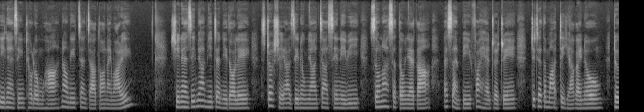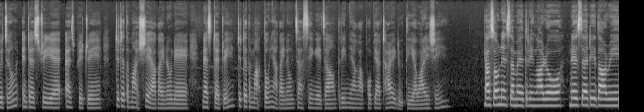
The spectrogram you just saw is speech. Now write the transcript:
ရေနံစိမ်းထုတ်လုပ်မှုဟာနှောင့်နှေးကြန့်ကြာသွားနိုင်ပါတယ်။ရေနံဈေးများမြင့်တက်နေတော့လဲ stock share ဈေးနှုန်းများကျဆင်းနေပြီးဇွန်လ23ရက်က S&P 500တွင်1.1ရာခိုင်နှုန်း Dow Jones Industrial Average တွင်1.8ရာခိုင်နှုန်းနဲ့ Nasdaq တွင်1.3ရာခိုင်နှုန်းကျဆင်းခဲ့ကြောင်းသတင်းများကဖော်ပြထားတယ်လို့သိရပါတယ်ရှင်။ နောက်ဆုံးနဲ့ဆက်မဲ့သတင်းကတော့နေဆက်ဒေသတွင်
